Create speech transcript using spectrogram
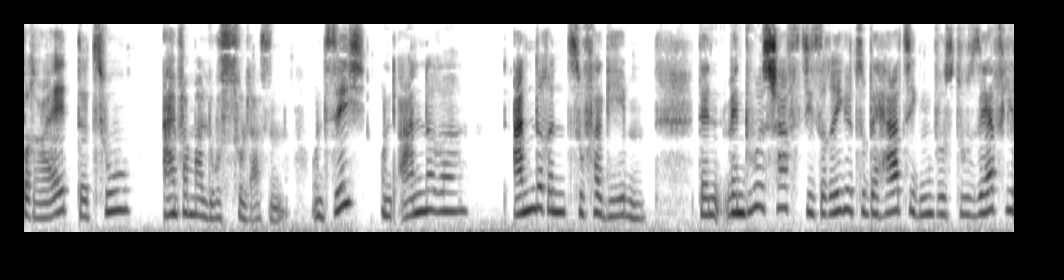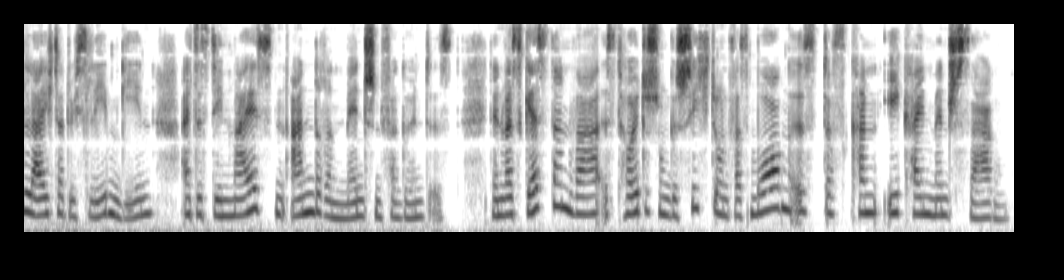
bereit dazu, einfach mal loszulassen und sich und andere anderen zu vergeben. Denn wenn du es schaffst, diese Regel zu beherzigen, wirst du sehr viel leichter durchs Leben gehen, als es den meisten anderen Menschen vergönnt ist. Denn was gestern war, ist heute schon Geschichte und was morgen ist, das kann eh kein Mensch sagen.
